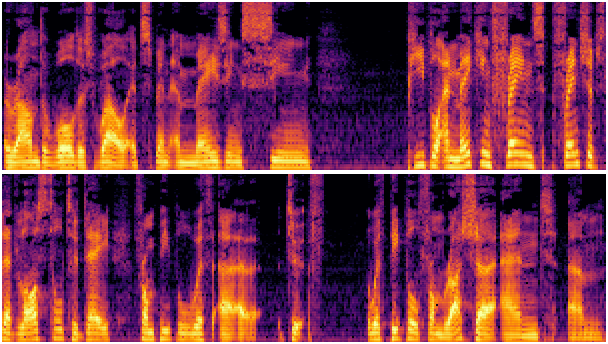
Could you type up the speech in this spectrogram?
around the world as well. It's been amazing seeing people and making friends, friendships that last till today from people with, uh, uh to, f- with people from Russia and, um,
